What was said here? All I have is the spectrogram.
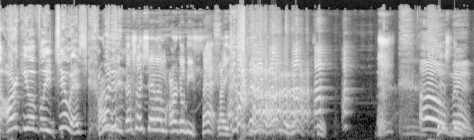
arguably Jewish. What Arguably, is, that's like saying I'm arguably fat. Like, oh This dude. man,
